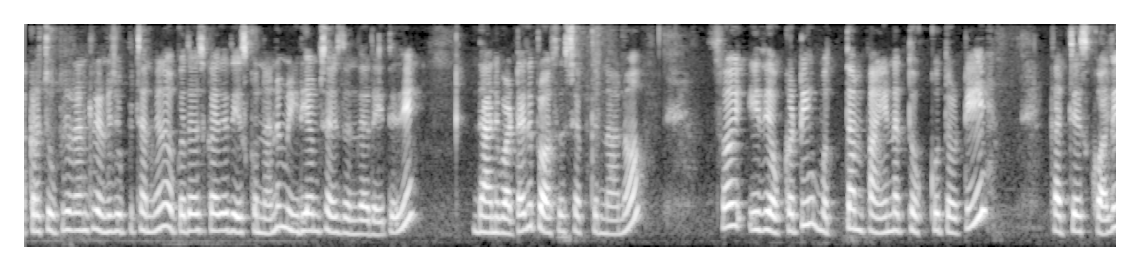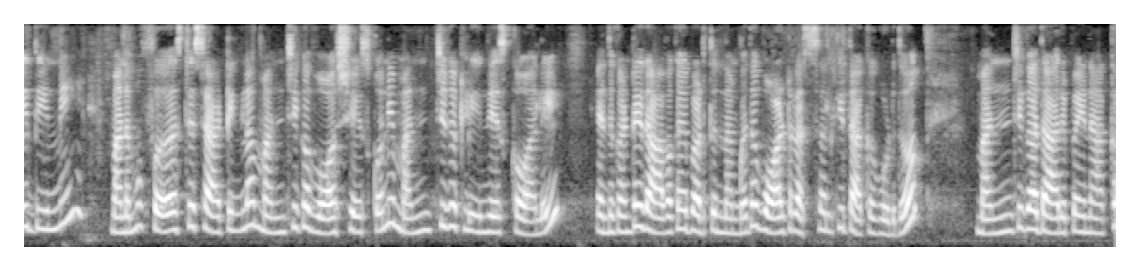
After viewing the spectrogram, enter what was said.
అక్కడ చూపించడానికి రెండు చూపించాను కానీ ఒక దోసకాయ అయితే తీసుకున్నాను. మీడియం సైజ్ ఉంది అదైతే ఇది దాన్ని బట్టి అయితే ప్రాసెస్ చెప్తున్నాను. సో ఇది ఒకటి మొత్తం పైన తొక్కుతోటి కట్ చేసుకోవాలి. దీన్ని మనము ఫస్ట్ స్టార్టింగ్లో మంచిగా వాష్ చేసుకొని మంచిగా క్లీన్ చేసుకోవాలి. ఎందుకంటే ఇది ఆవకాయ పడుతున్నాం కదా వాటర్ అస్సలకి తాకకూడదు. మంచిగా దారిపోయినాక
